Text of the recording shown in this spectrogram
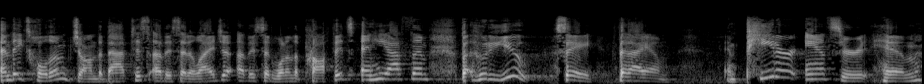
And they told him, John the Baptist. Others said Elijah. Others said one of the prophets. And he asked them, But who do you say that I am? And Peter answered him,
